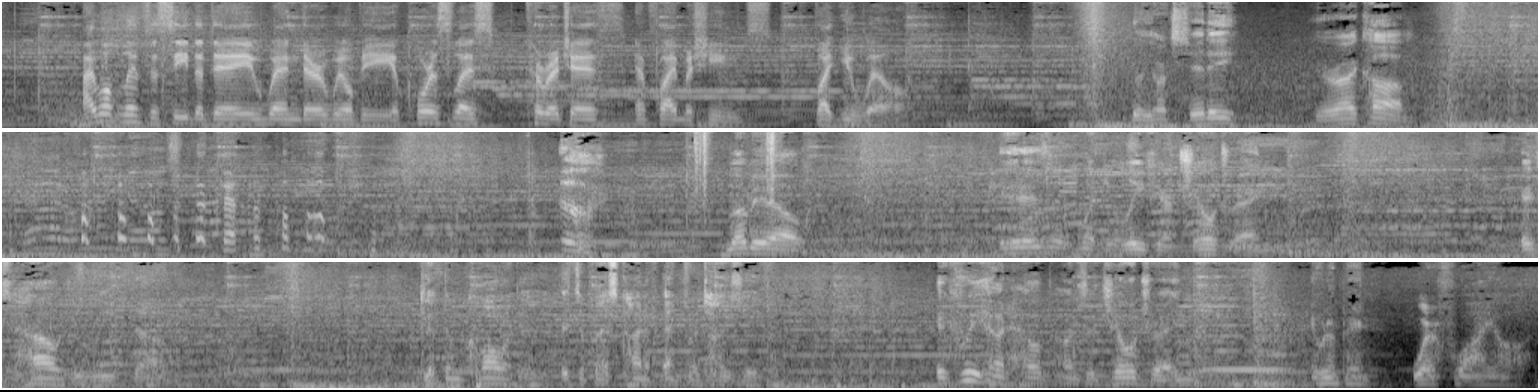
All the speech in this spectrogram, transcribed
I won't live to see the day when there will be horseless carriages and flight machines, but you will. New York City, here I come. Let me out. It isn't what you leave your children. It's how you leave them. Give them quality. It's the best kind of advertising. If we had helped hundred children, it would have been worthwhile.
